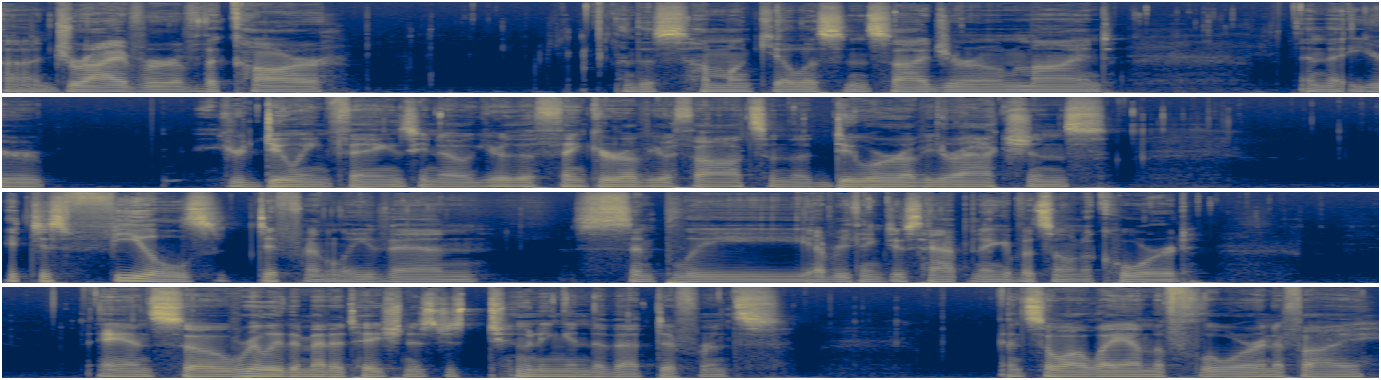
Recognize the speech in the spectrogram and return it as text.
uh, driver of the car, this homunculus inside your own mind, and that you're you're doing things. You know, you're the thinker of your thoughts and the doer of your actions. It just feels differently than simply everything just happening of its own accord. And so, really, the meditation is just tuning into that difference. And so, I'll lay on the floor, and if I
